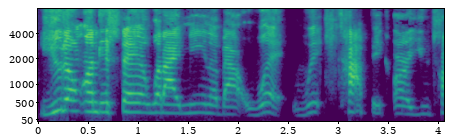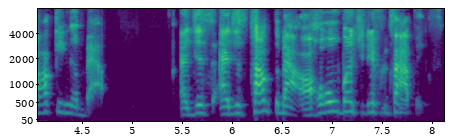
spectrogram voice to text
You don't understand what I mean about what? Which topic are you talking about? I just I just talked about a whole bunch of different topics.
